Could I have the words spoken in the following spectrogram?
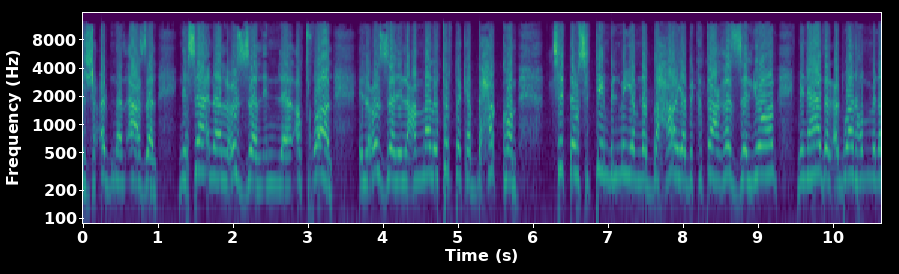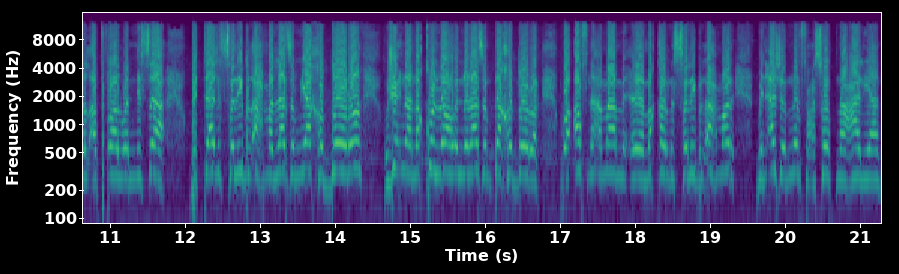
شعبنا الأعزل نسائنا العزل الأطفال العزل اللي عمالة ترتكب بحقهم. 66% من الضحايا بقطاع غزة اليوم من هذا العدوان هم من الأطفال والنساء. بالتالي الصليب الأحمر لازم ياخذ دوره وجئنا نقول له إنه لازم تاخذ دورك. وقفنا أمام مقر الصليب الأحمر. من أجل نرفع صوتنا عاليا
